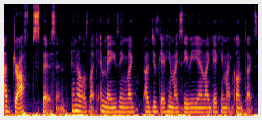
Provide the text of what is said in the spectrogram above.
a drafts person." And I was like, "Amazing!" Like I just gave him my CV and like gave him my contacts,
